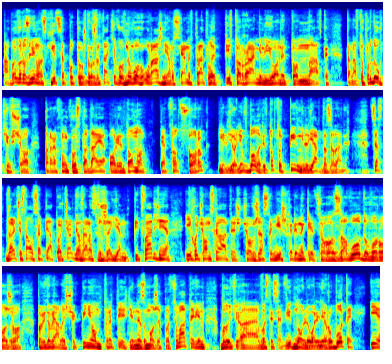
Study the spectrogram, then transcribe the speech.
Аби ви розуміли, наскільки це потужно. В результаті вогневого ураження росіяни втратили півтора мільйони тонн нафти та нафтопродуктів, що перерахунку складає орієнтовно 540 мільйонів доларів, тобто півмільярда зелених. Це до речі сталося 5 червня. Зараз вже є підтвердження, і хочу вам сказати, що вже самі ж керівники цього заводу ворожого повідомляли, що як мінімум три тижні не зможе працювати. Він будуть е, вестися відновлювальні роботи, і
